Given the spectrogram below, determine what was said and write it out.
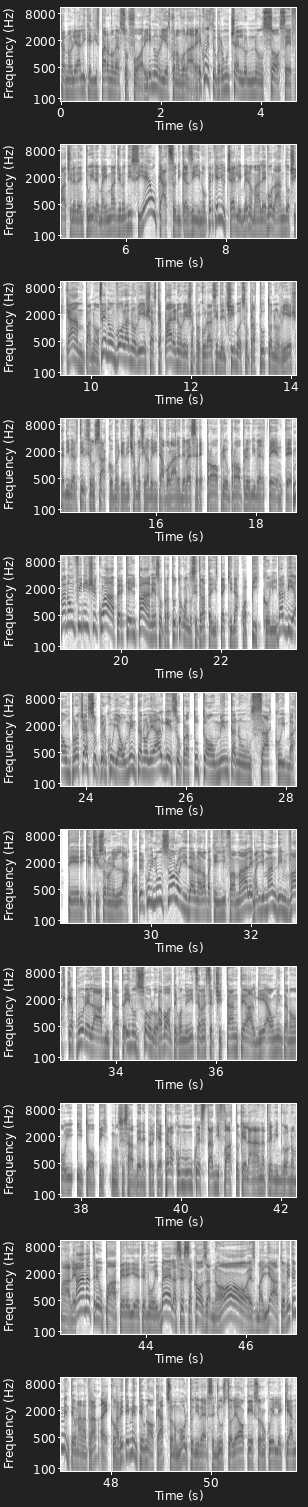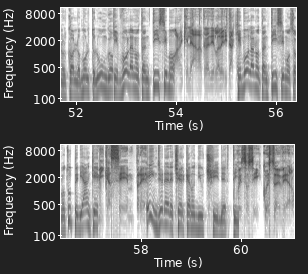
hanno le ali che gli sparano verso fuori e non riescono a volare. E questo per un uccello non so se è facile da intuire, ma immagino di sì, è un cazzo di casino, perché gli uccelli bene o male volando ci campano. Se non vola non riesce a scappare, non riesce a procurarsi del cibo e soprattutto non riesce a divertirsi un sacco, perché diciamoci la verità, volare deve essere proprio proprio divertente. Ma non finisce qua, perché il pane, soprattutto quando si tratta di specchi d'acqua piccoli, dà il via a un processo per cui aumentano le alghe e soprattutto aumentano un sacco i batteri che ci sono nell'acqua. Per cui non solo gli dai una roba che gli fa male, ma gli mandi in vacca pure l'habitat. E non solo, a volte quando iniziano ad esserci tante alghe aumentano i, i topi. Non si sa bene perché, però comunque sta di fatto che le anatre vivono male. Anatre o papere, direte voi? Beh, la stessa cosa. No, è sbagliato. Avete in mente un'anatra? Ecco. Avete in mente un'oca? Sono molto diverse, giusto? Le oche sono quelle che hanno il collo molto lungo, che volano tantissimo. Anche le anatre, a dir la verità. Che volano tantissimo, sono tutte bianche. Mica sempre. E in genere cercano di ucciderti. Questo sì, questo è vero.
